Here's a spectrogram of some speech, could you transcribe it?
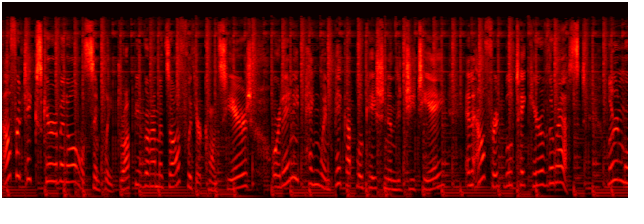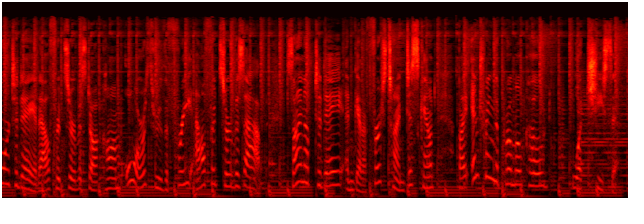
Alfred takes care of it all. Simply drop your garments off with your concierge or at any Penguin pickup location in the GTA, and Alfred will take care of the rest. Learn more today at alfredservice.com or through the free Alfred Service app. Sign up today and get a first time discount by entering the promo code What She Said.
